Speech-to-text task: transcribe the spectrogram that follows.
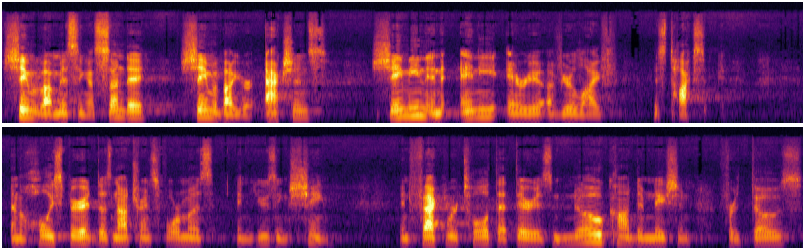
shame about missing a Sunday, shame about your actions. Shaming in any area of your life is toxic. And the Holy Spirit does not transform us in using shame. In fact, we're told that there is no condemnation for those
